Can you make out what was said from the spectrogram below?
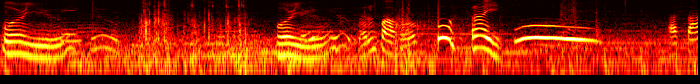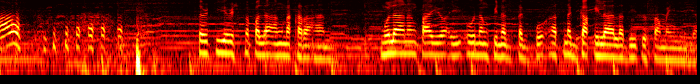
For you. Thank you. For you. Meron pa ako. Woo, try. Woo! As taas! 30 years na pala ang nakaraan. Mula nang tayo ay unang pinagtagpo at nagkakilala dito sa Maynila.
